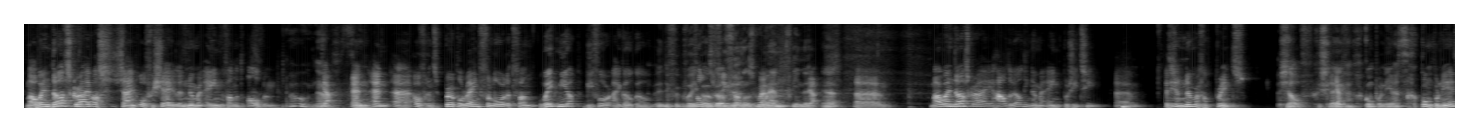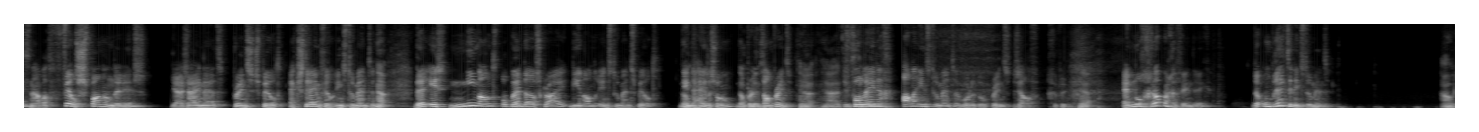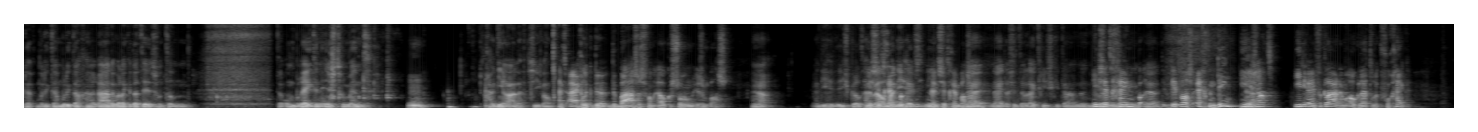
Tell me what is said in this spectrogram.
Maar When Doves Cry was zijn officiële nummer 1 van het album. oh, nou. ja, en, en eh, overigens, Purple Rain verloor het van Wake Me Up Before I Go Go. Eh, Van onze vrienden. van ons Ja. Wham vrienden. Ja. Ja. Ehm, maar When Doves Cry haalde wel die nummer 1 positie. Ehm, het is een nummer van Prince. Zelf geschreven, gecomponeerd. gecomponeerd. Nou, wat veel spannender is. Jij zei net, Prince speelt extreem veel instrumenten. Ja. Er is niemand op When Doves Cry die een ander instrument speelt Dan- in de hele song Dan Prince. dan Prince. Ja, ja, het is, Volledig alle instrumenten worden door Prince zelf gespeeld. ja. En nog grappiger vind ik, er ontbreekt een instrument. Oh, dat moet ik, dan moet ik dan gaan raden welke dat is. Want dan... Er ontbreekt een instrument. Ga ik niet raden, zie ik al. Het is eigenlijk de, de basis van elke song is een bas. Ja. En die, die speelt hij wel, maar die heeft hij niet. nee, er zit geen bas nee, in. Nee, daar zit een elektrische gitaar. in. Hier zit geen... Ja. Dit was echt een ding. Hier Ja. zat... Iedereen verklaarde hem ook letterlijk voor gek.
